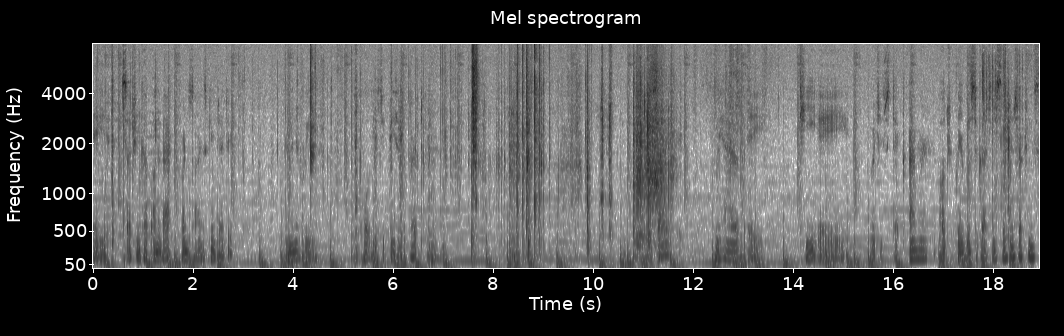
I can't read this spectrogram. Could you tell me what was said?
a suction cup on the back for installing the screen protector. And then if we pull these two pieces apart, side, we have a TA which is Tech Armor Ultra Clear Ballistic Glass Installation Instructions.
